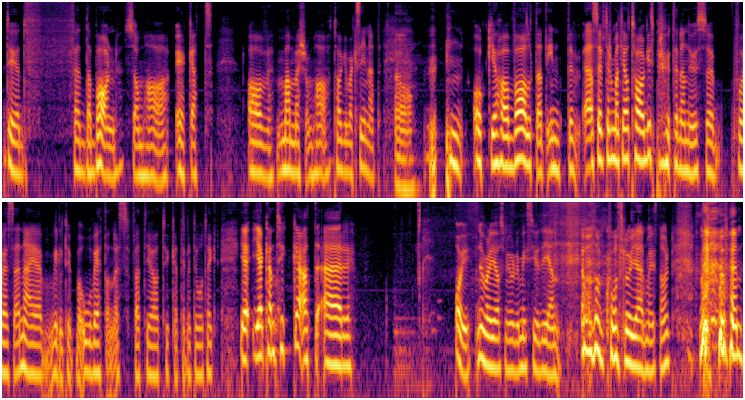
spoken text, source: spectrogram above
dödfödda barn som har ökat av mammor som har tagit vaccinet. Ja, och jag har valt att inte, alltså eftersom att jag har tagit sprutorna nu så får jag säga nej jag vill typ vara ovetandes för att jag tycker att det är lite otäckt. Jag, jag kan tycka att det är Oj, nu var det jag som gjorde missljud igen. Ja, de kommer slå ihjäl mig snart. Men, men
